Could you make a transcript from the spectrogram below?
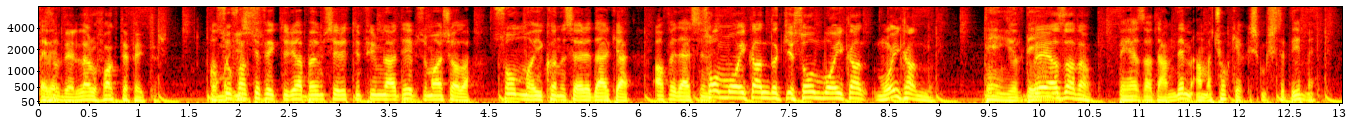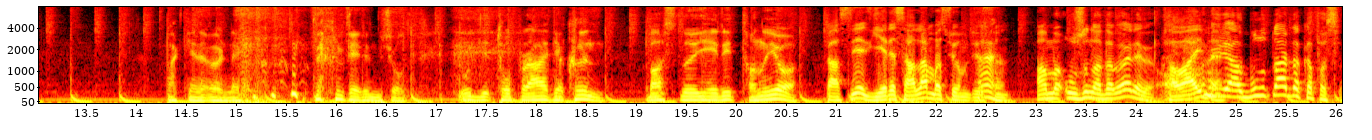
Evet. Kızılderililer ufak tefektir. Nasıl Ama ufak is- tefektir ya? Benim seyrettiğim filmlerde hepsi maşallah. Son Mohikan'ı seyrederken affedersin. Son Mohikan'daki son Mohikan. Mohikan mı? Daniel, Daniel. Beyaz adam. Beyaz adam değil mi? Ama çok yakışmıştı değil mi? Bak yine örnek verilmiş oldu. O toprağa yakın bastığı yeri tanıyor. Aslında yere sağlam basıyor mu Heh. diyorsun? Ama uzun adam öyle mi? Havai mi? Hülya bulutlar da kafası.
